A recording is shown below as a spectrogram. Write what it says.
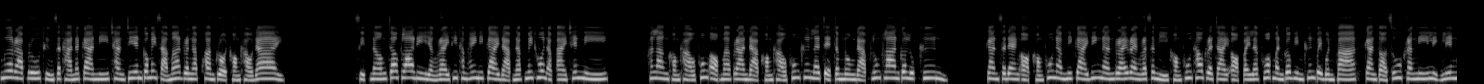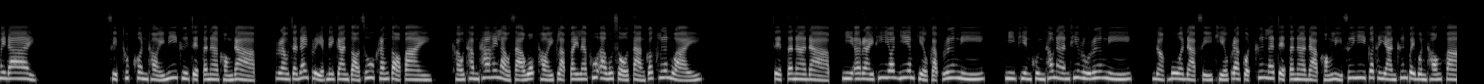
เมื่อรับรู้ถึงสถานการณ์นี้ชางเจี้ยนก็ไม่สามารถระงับความโกรธของเขาได้สิทธิ์น้องเจ้ากล้าดีอย่างไรที่ทำให้นิกายดาบนับไม่ถ้วนอับอายเช่นนี้ พลังของเขาพุ่งออกมาปราณดาบของเขาพุ่งขึ้นและเจตจำนงดาบพลุ่งพล่านก็ลุกขึ้น การแสดงออกของผู้นำนิกายดิ้งนั้นร้ายแรงรัศมีของผู้เท่ากระจายออกไปและพวกมันก็บินขึ้นไปบนฟ้า การต่อสู้ครั้งนี้หลีกเลี่ยงไม่ได้ สิทธิ์ทุกคนถอยนี่คือเจตนาของดาบ เราจะได้เปรียบในการต่อสู้ครั้งต่อไป เขาทำท่าให้เหล่าสาวกถอยกลับไปและผู้อาวุโสต่างก็เคลื่อนไหว เจตนาดาบ มีอะไรที่ยอดเยี่ยมเกี่ยวกับเรื่องนี้ มีเพียงคุณเท่านั้นที่รู้เรื่องนี้ ดอกบัวดาบสีเขียวปรากฏขึ้นและเจตนาดาบของหลี่ซื่อยี่ก็ทะยานขึ้นไปบนท้องฟ้า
